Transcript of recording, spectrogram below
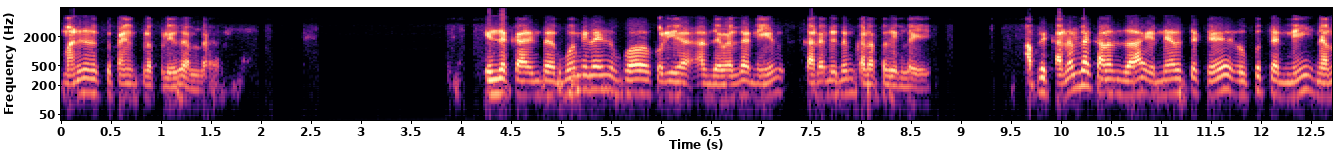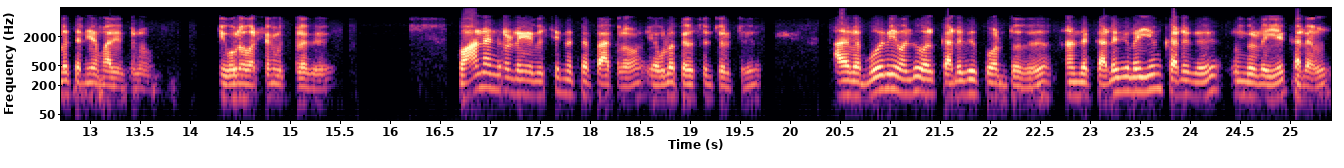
மனிதனுக்கு பயன்படக்கூடியது அல்ல. இந்த க இந்த பூமியிலிருந்து போகக்கூடிய அந்த வெள்ள நீர் கடலிலும் கலப்பதில்லை அப்படி கடல்ல கலந்தா இந்நேரத்துக்கு உப்பு தண்ணி நல்ல தண்ணியா மாறி இருக்கணும் இவ்வளவு வருஷங்களுக்கு பிறகு. வானங்களுடைய விசீர்ணத்தை பார்க்கிறோம். எவ்வளவு பெருசுன்னு சொல்லிட்டு. அதுல பூமி வந்து ஒரு கடுகு போன்றது. அந்த கடுகுலையும் கடுகு உங்களுடைய கடல்.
